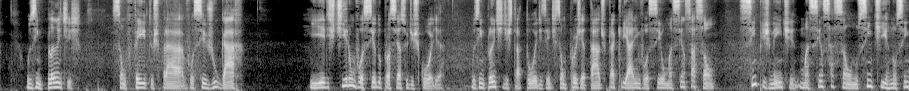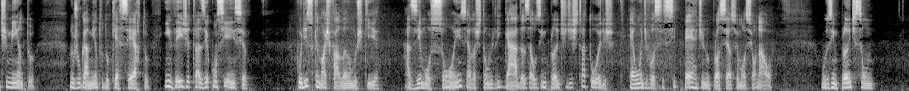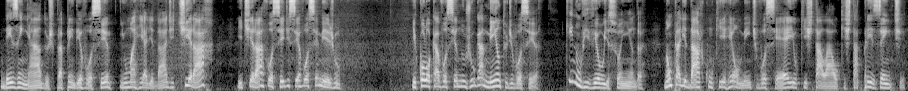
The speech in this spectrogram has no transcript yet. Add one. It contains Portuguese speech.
Os implantes são feitos para você julgar e eles tiram você do processo de escolha. Os implantes distratores, eles são projetados para criar em você uma sensação, simplesmente uma sensação no sentir, no sentimento no julgamento do que é certo, em vez de trazer consciência. Por isso que nós falamos que as emoções elas estão ligadas aos implantes distratores. É onde você se perde no processo emocional. Os implantes são desenhados para prender você em uma realidade, tirar e tirar você de ser você mesmo e colocar você no julgamento de você. Quem não viveu isso ainda? Não para lidar com o que realmente você é e o que está lá, o que está presente.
